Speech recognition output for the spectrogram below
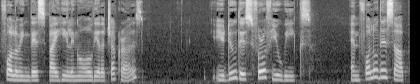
Following this by healing all the other chakras, you do this for a few weeks and follow this up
